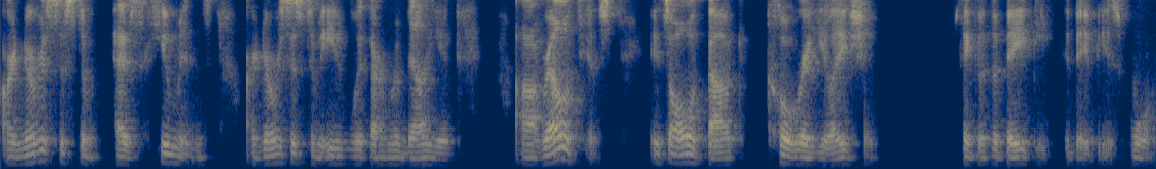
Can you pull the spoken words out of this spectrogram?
Our nervous system as humans, our nervous system, even with our mammalian uh, relatives, it's all about co-regulation. Think of the baby. The baby is born.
